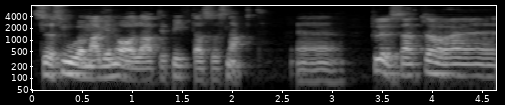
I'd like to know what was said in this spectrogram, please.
så små marginaler att det skiftar så snabbt. Eh, Plus att då eh,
